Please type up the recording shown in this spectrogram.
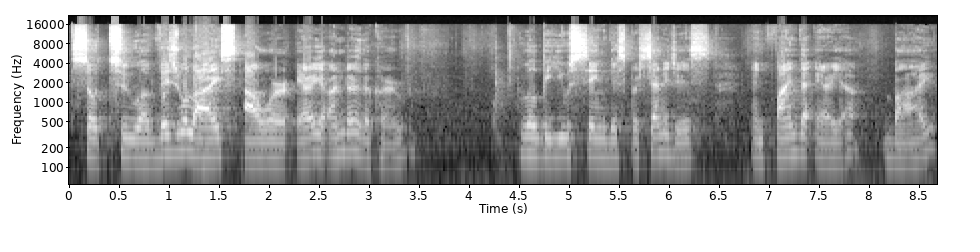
So to uh, visualize our area under the curve, we'll be using these percentages and find the area by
